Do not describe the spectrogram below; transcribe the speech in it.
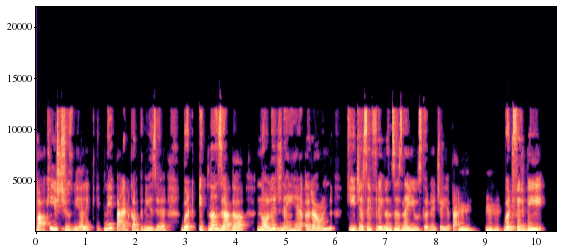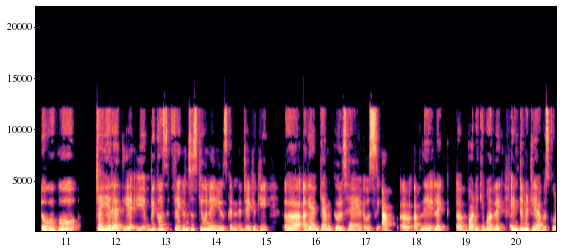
बाकी इश्यूज़ भी है लाइक like, इतने पैड कंपनीज़ है बट इतना ज़्यादा नॉलेज नहीं है अराउंड कि जैसे फ्रेग्रेंसेस नहीं यूज़ करने चाहिए पैड बट फिर भी लोगों को चाहिए रहती है। बिकॉज़ फ्रेग्रेंसेस क्यों नहीं यूज़ करने चाहिए? क्योंकि अगेन uh, केमिकल्स है उस आप uh, अपने लाइक बॉडी के बहुत लाइक इंटीमेटली आप उसको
